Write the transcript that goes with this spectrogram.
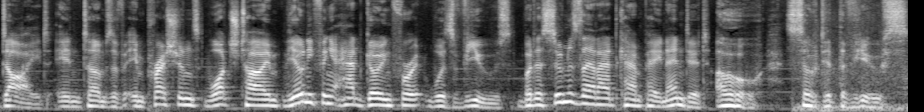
died in terms of impressions, watch time. The only thing it had going for it was views. But as soon as that ad campaign ended, oh, so did the views.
